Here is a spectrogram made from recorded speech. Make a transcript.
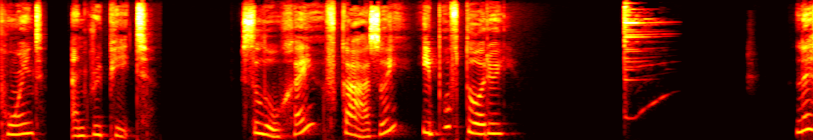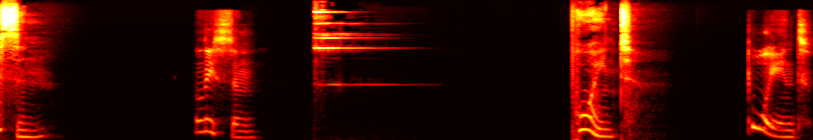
point, and repeat. Слухай, вказуй і повторюй. Listen. Listen. Point. Point.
